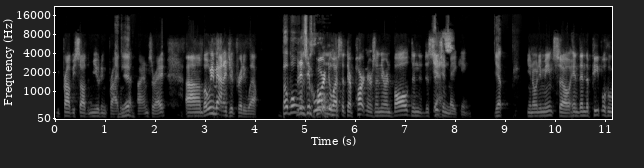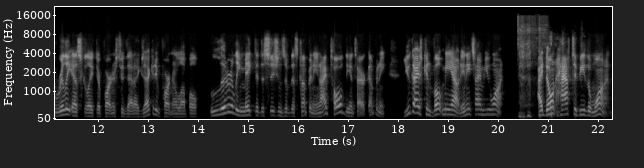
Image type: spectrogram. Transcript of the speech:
you probably saw the muting problem at times right? Um, but we manage it pretty well but what but it's cool, important to us that they're partners and they're involved in the decision yes. making. Yep. You know what I mean? So, and then the people who really escalate their partners to that executive partner level literally make the decisions of this company. And I've told the entire company, you guys can vote me out anytime you want. I don't have to be the one,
